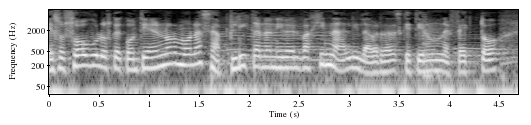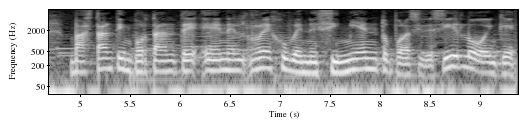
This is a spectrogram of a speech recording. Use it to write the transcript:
Esos óvulos que contienen hormona se aplican a nivel vaginal y la verdad es que tienen un efecto bastante importante en el rejuvenecimiento, por así decirlo, o en que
